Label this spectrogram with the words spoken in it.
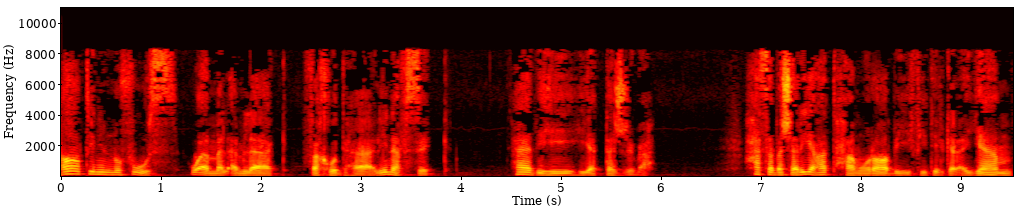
أعطني النفوس وأما الأملاك فخذها لنفسك. هذه هي التجربة. حسب شريعة حامورابي في تلك الأيام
